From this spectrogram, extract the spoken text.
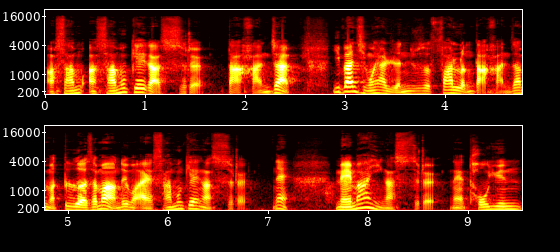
啊，寒啊，寒気がする， 打寒战。一般情况下，人就是发冷打寒战嘛，嘚瑟嘛，对吧？哎，寒気がする，那めまいがする，那头晕。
